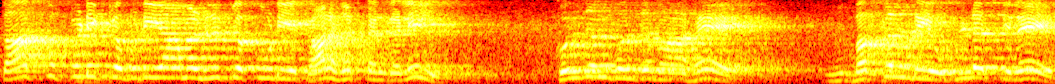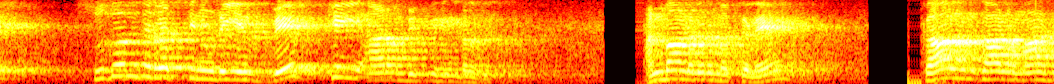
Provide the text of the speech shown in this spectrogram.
தாக்கு பிடிக்க முடியாமல் இருக்கக்கூடிய காலகட்டங்களில் கொஞ்சம் கொஞ்சமாக மக்களுடைய உள்ளத்திலே சுதந்திரத்தினுடைய வேட்கை ஆரம்பிக்கின்றது அன்பான பெருமக்களே காலம் காலமாக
